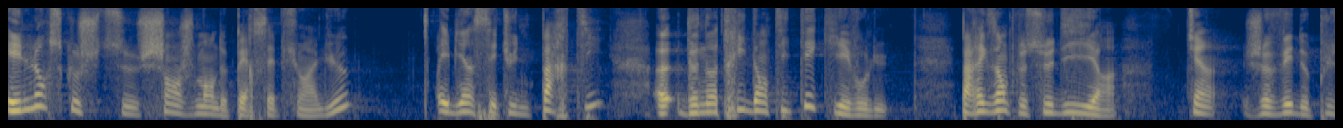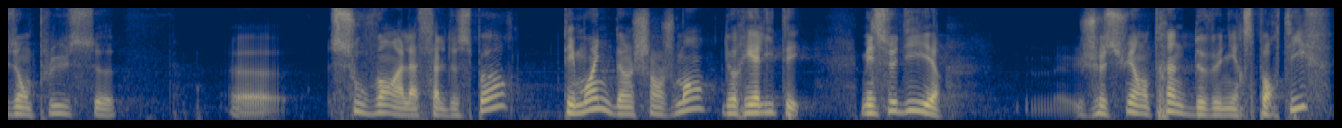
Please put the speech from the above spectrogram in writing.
Et lorsque ce changement de perception a lieu, eh bien, c'est une partie euh, de notre identité qui évolue. Par exemple, se dire, tiens, je vais de plus en plus euh, souvent à la salle de sport, témoigne d'un changement de réalité. Mais se dire, je suis en train de devenir sportif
